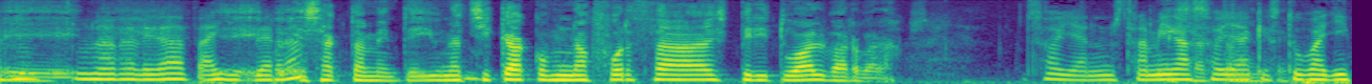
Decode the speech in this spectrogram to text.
Eh, Una realidad ahí, eh, ¿verdad? exactamente, y una chica con una fuerza espiritual bárbara. Soya, nuestra amiga Soya que estuvo allí.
